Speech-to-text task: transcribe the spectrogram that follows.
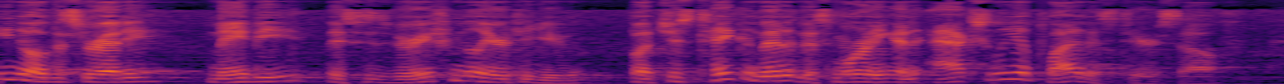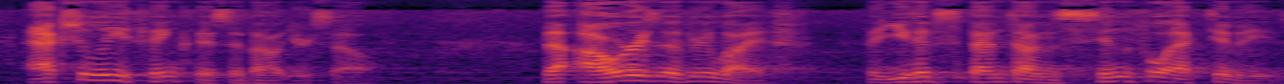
you know this already. Maybe this is very familiar to you. But just take a minute this morning and actually apply this to yourself. Actually think this about yourself. The hours of your life that you have spent on sinful activities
